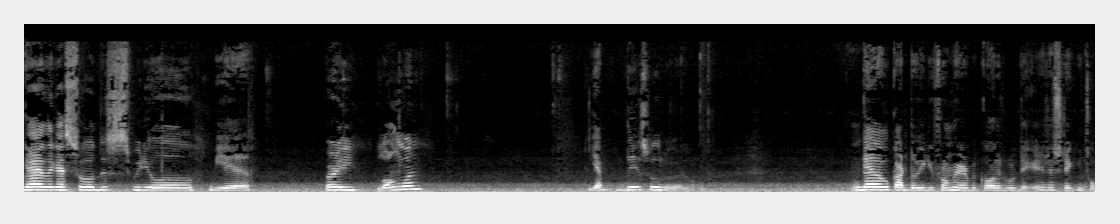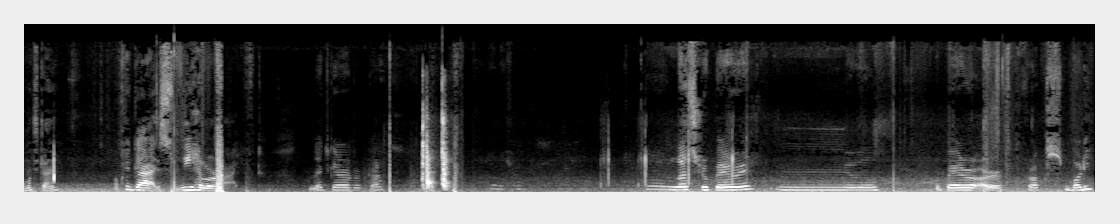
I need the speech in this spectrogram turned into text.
Guys, I guess so. This video will be a very long one. Yep, this will be very long. Guys, I will cut the video from here because it will take, it is taking so much time. Okay, guys, we have arrived. Let's get out of the truck. Let's repair it. Mm, we will repair our truck's body.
